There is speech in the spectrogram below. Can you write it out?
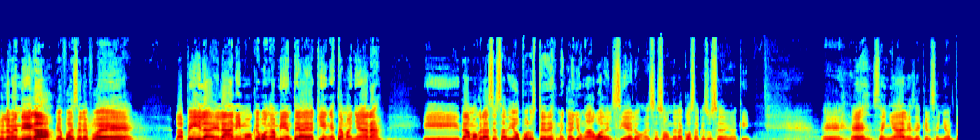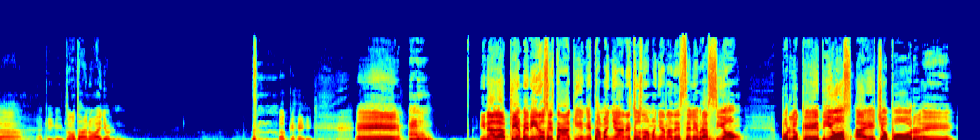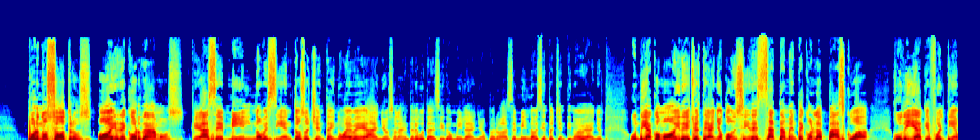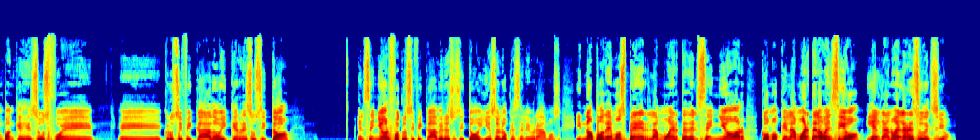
Dios le bendiga. ¿Qué fue? Se le fue la pila, el ánimo. Qué buen ambiente hay aquí en esta mañana. Y damos gracias a Dios por ustedes. Me cayó un agua del cielo. Esas son de las cosas que suceden aquí. Eh, ¿eh? Señales de que el Señor está aquí. ¿Tú no estás en Nueva York? ok. Eh, y nada, bienvenidos si están aquí en esta mañana. Esto es una mañana de celebración por lo que Dios ha hecho por por nosotros. Hoy recordamos que hace 1989 años, a la gente le gusta decir 2000 años, pero hace 1989 años, un día como hoy, de hecho este año coincide exactamente con la Pascua judía, que fue el tiempo en que Jesús fue eh, crucificado y que resucitó. El Señor fue crucificado y resucitó y eso es lo que celebramos. Y no podemos ver la muerte del Señor como que la muerte lo venció y Él ganó en la resurrección.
